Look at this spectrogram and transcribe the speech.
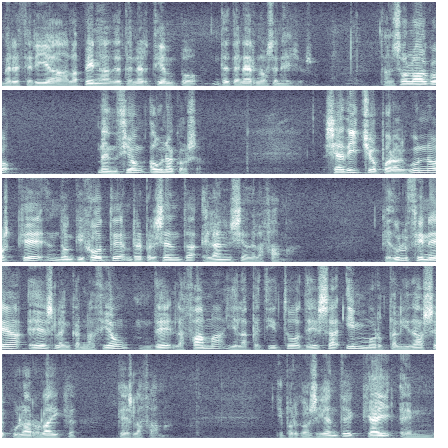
merecería la pena de tener tiempo de detenernos en ellos. Tan solo hago mención a una cosa. Se ha dicho por algunos que Don Quijote representa el ansia de la fama, que Dulcinea es la encarnación de la fama y el apetito de esa inmortalidad secular o laica que es la fama. Y por consiguiente que hay en,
